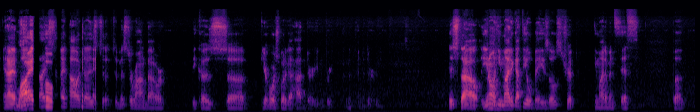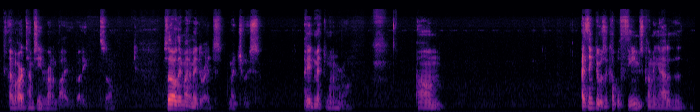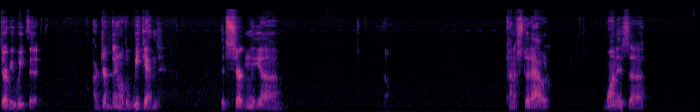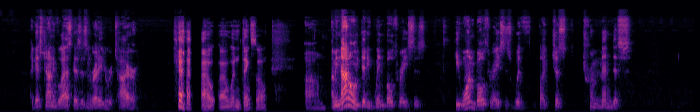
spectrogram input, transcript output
and I apologize. I apologize to, to Mr. Rombauer because uh, your horse would have got hot and dirty in the, in the, Derby. His style, you know, he might have got the O Besos trip. He might have been fifth, but I have a hard time seeing him running by everybody. So, so they might have made the right right choice. I admit when I'm wrong. Um, I think there was a couple themes coming out of the Derby week that are you know the weekend that certainly uh, kind of stood out. One is uh, I guess Johnny Velazquez isn't ready to retire. I, I wouldn't think so. Um, I mean, not only did he win both races, he won both races with like just tremendous,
